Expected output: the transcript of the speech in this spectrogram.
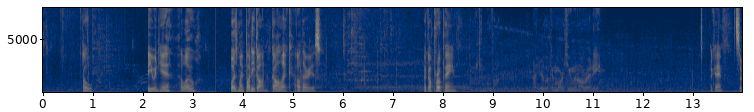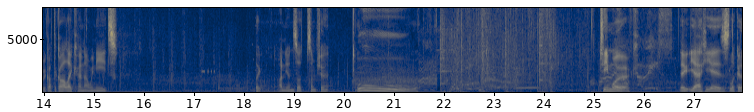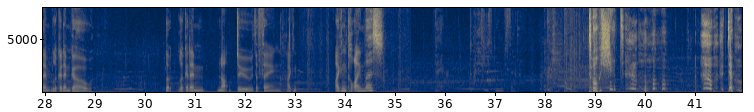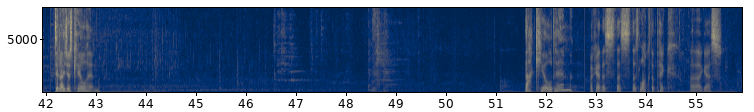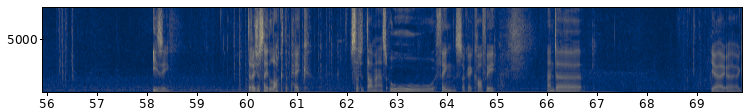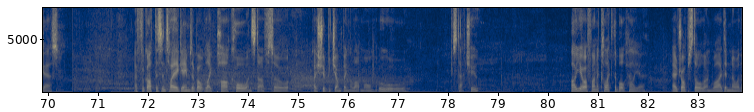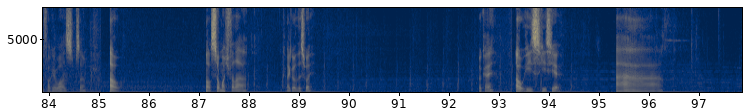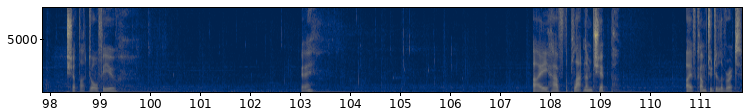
Oh. Are you in here? Hello? Where's my buddy gone? Garlic. Oh, there he is. I got propane. We can move on. Now you're looking more human already. Okay, so we got the garlic, and now we need like onions or some shit. Ooh, teamwork. Yeah, he is. Look at him. Look at him go. Look, look at him not do the thing. I can, I can climb this. A teaspoon of cinnamon. Oh shit! did, did I just kill him? That killed him? Okay, let's let's let's lock the pick, uh, I guess. Easy. Did I just say lock the pick? I'm such a dumbass. Ooh, things. Okay, coffee. And uh Yeah, I, I guess. I forgot this entire game's about like parkour and stuff, so I should be jumping a lot more. Ooh. Statue? Oh, yo, I found a collectible. Hell yeah. Airdrop stolen. Well, I didn't know where the fuck it was, so. Oh. Well, so much for that. Can I go this way? Okay. Oh, he's he's here. Ah. Shut that door for you. Okay. I have the platinum chip. I've come to deliver it.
